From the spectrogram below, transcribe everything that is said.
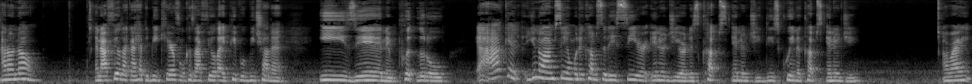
I don't know. And I feel like I have to be careful because I feel like people be trying to ease in and put little, I can, you know I'm saying? When it comes to this seer energy or this cups energy, these queen of cups energy. All right.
